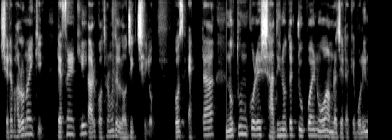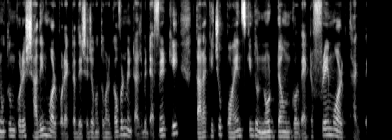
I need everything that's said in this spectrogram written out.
সেটা ভালো নয় কি? ডেফিনেটলি তার কথার মধ্যে লজিক ছিল। বিকজ একটা নতুন করে স্বাধীনতা টু পয়েন্ট ও আমরা যেটাকে বলি, নতুন করে স্বাধীন হওয়ার পর একটা দেশে যখন তোমার গভর্নমেন্ট আসবে ডেফিনেটলি তারা কিছু পয়েন্টস কিন্তু নোট ডাউন করবে, একটা ফ্রেমওয়ার্ক থাকবে।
